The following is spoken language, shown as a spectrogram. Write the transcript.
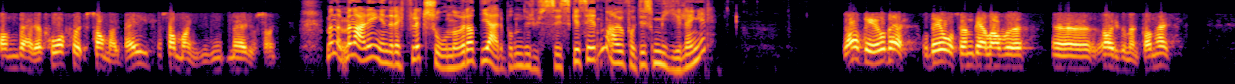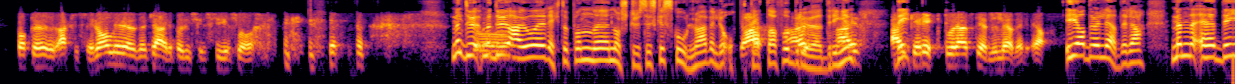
kan dette få for samarbeid og samhandling med Russland. Men, men, er det ingen refleksjon over at gjerdet på den russiske siden er jo faktisk mye lenger? Ja, det er jo det. Og det er også en del av uh, argumentene her at det eksisterer allerede et gjerde på russisk side, så men du, men du, er jo rektor på den norsk-russiske skolen og er veldig opptatt av forbrødringen. Jeg er ikke rektor, jeg er stedlig leder. Ja, ja du er leder, ja. Men eh, det,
